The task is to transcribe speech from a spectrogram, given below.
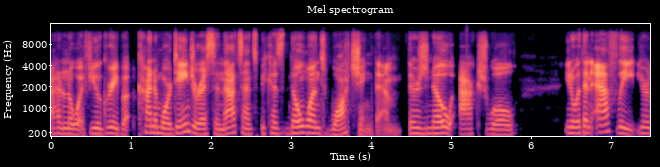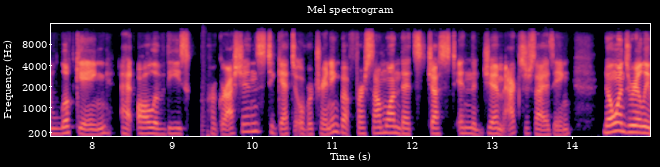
i don't know if you agree but kind of more dangerous in that sense because no one's watching them there's no actual you know with an athlete you're looking at all of these progressions to get to overtraining but for someone that's just in the gym exercising no one's really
